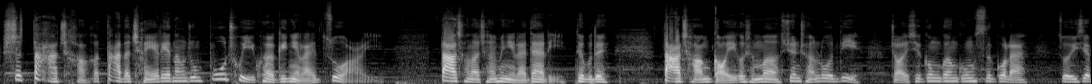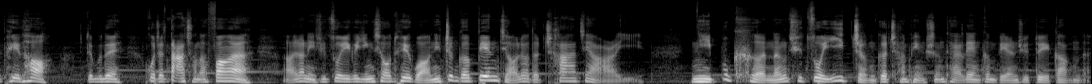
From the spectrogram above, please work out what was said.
是大厂和大的产业链当中拨出一块给你来做而已。大厂的产品你来代理，对不对？大厂搞一个什么宣传落地，找一些公关公司过来做一些配套，对不对？或者大厂的方案啊，让你去做一个营销推广，你挣个边角料的差价而已，你不可能去做一整个产品生态链跟别人去对刚的。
